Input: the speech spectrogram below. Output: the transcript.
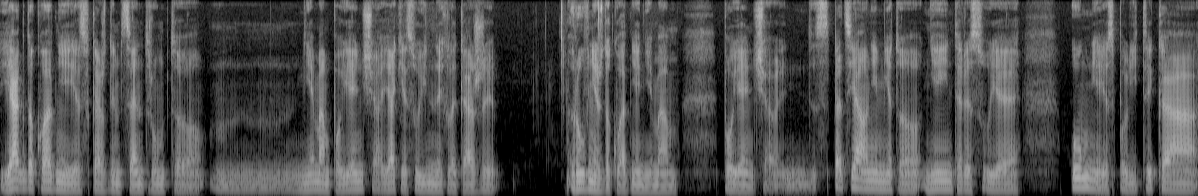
jak dokładnie jest w każdym centrum, to mm, nie mam pojęcia, jak jest u innych lekarzy, również dokładnie nie mam pojęcia. Specjalnie mnie to nie interesuje. U mnie jest polityka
